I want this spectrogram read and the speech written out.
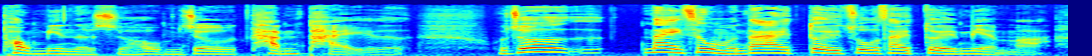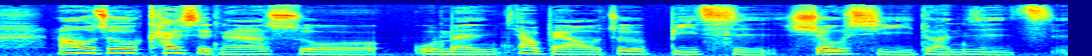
碰面的时候，我们就摊牌了。我就那一次，我们大概对坐在对面嘛，然后就开始跟他说，我们要不要就彼此休息一段日子？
